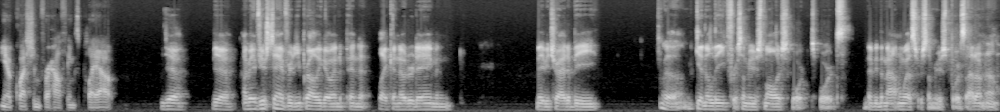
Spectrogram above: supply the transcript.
you know question for how things play out. Yeah, yeah. I mean, if you're Stanford, you probably go independent like a Notre Dame and maybe try to be um, get in a league for some of your smaller sport sports. Maybe the Mountain West for some of your sports. I don't know.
